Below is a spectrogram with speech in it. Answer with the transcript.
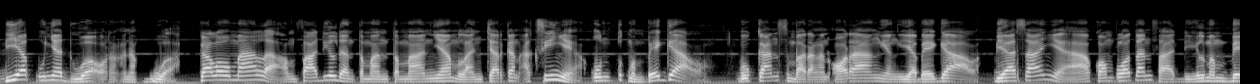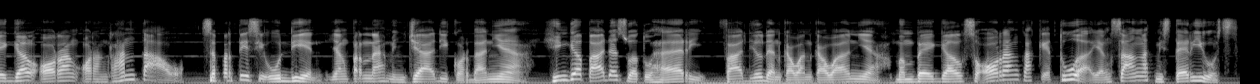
Dia punya dua orang anak buah. Kalau malam, Fadil dan teman-temannya melancarkan aksinya untuk membegal. Bukan sembarangan orang yang ia begal. Biasanya, komplotan Fadil membegal orang-orang rantau, seperti si Udin yang pernah menjadi korbannya. Hingga pada suatu hari, Fadil dan kawan-kawannya membegal seorang kakek tua yang sangat misterius.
